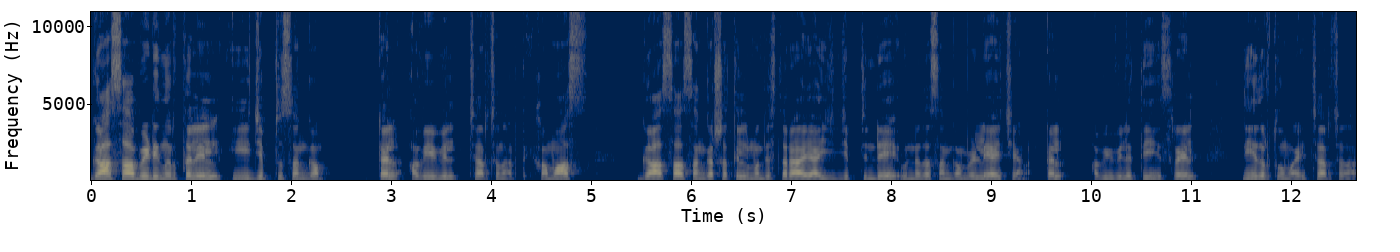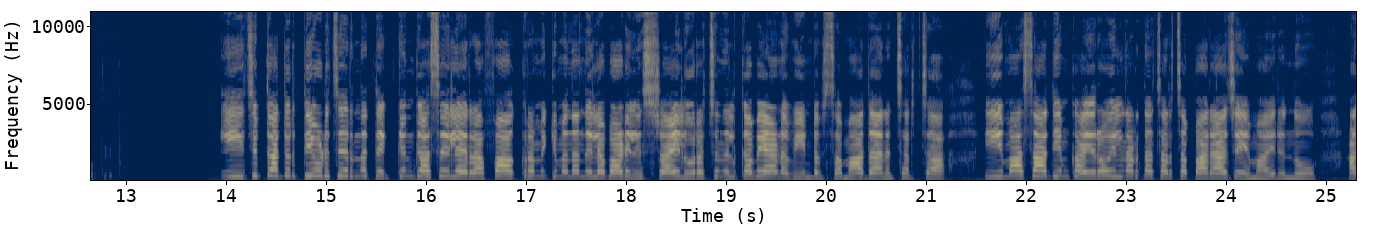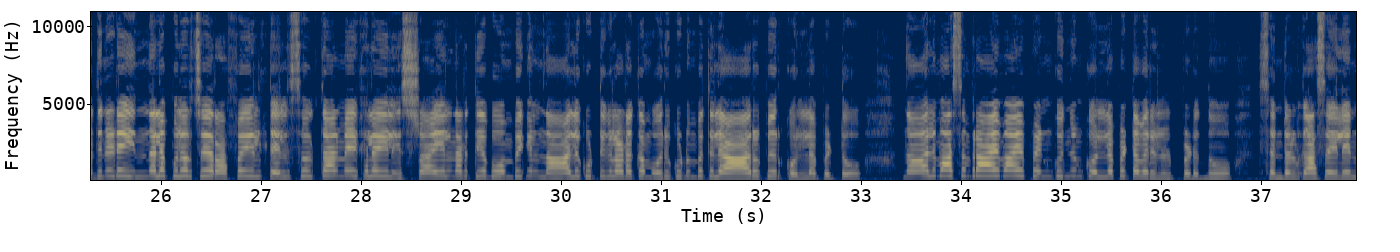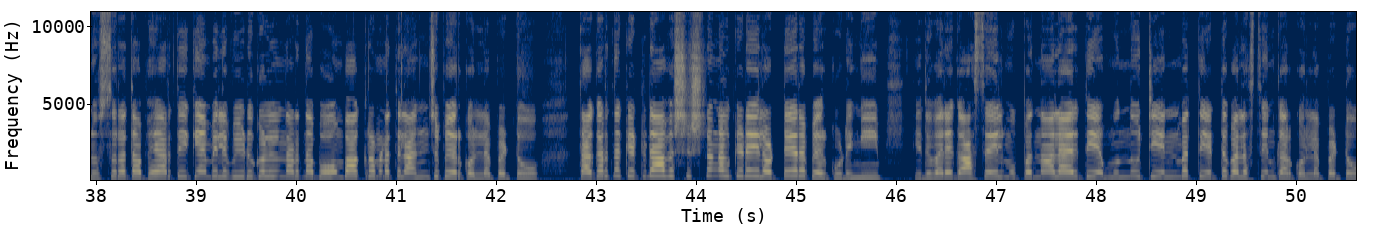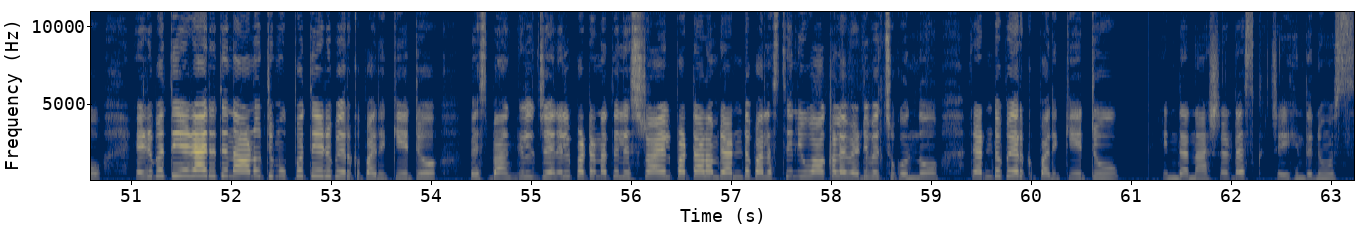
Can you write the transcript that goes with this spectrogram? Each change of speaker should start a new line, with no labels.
Gaza വെടിനിർത്തലിൽ Egypt സംഘം ടെൽ അവീവിൽ ചർച്ച നടത്തി. ഹമാസ് ഗാസ സംഘർഷത്തിൽ മധ്യസ്ഥരായ ഈജിപ്തിന്റെ ഉന്നത സംഘം വെള്ളിയാഴ്ചയാണ് ടെൽ അവീവിലെത്തി ഇസ്രയേൽ നേതൃത്വവുമായി ചർച്ച നടത്തിയത്.
ഈജിപ്ത് അതിർത്തിയോട് ചേർന്ന തെക്കൻ ഗാസയിലെ റഫ ആക്രമിക്കുമെന്ന നിലപാടിൽ ഇസ്രായേൽ ഉറച്ചു നിൽക്കവെയാണ് വീണ്ടും സമാധാന ചർച്ച. ഈ മാസാദ്യം കൈറോയിൽ നടന്ന ചർച്ച പരാജയമായിരുന്നു. അതിനിടെ ഇന്നലെ പുലർച്ചെ റഫേൽ ടെൽ സുൽത്താൻ മേഖലയിൽ ഇസ്രായേൽ നടത്തിയ ബോംബിങ്ങിൽ നാല് കുട്ടികളടക്കം ഒരു കുടുംബത്തിലെ ആറു പേർ കൊല്ലപ്പെട്ടു. നാലു മാസം പ്രായമായ പെൺകുഞ്ഞും കൊല്ലപ്പെട്ടവരിൽ ഉൾപ്പെടുന്നു. സെൻട്രൽ ഗാസയിലെ നുസ്രത്ത് അഭയാർത്ഥി ക്യാമ്പിലെ വീടുകളിൽ നടന്ന ബോംബാക്രമണത്തിൽ അഞ്ചു പേർ കൊല്ലപ്പെട്ടു. തകർന്ന കെട്ടിടാവശിഷ്ടങ്ങൾക്കിടയിൽ ഒട്ടേറെ പേർ കുടുങ്ങി. ഇതുവരെ ഗാസയിൽ മുപ്പത്തിനാലായിരത്തി മുന്നൂറ്റി എൺപത്തി എട്ട് പലസ്തീൻകാർ കൊല്ലപ്പെട്ടു. എഴുപത്തിയേഴായിരത്തി നാനൂറ്റി മുപ്പത്തിയേഴ് പേർക്ക് പരിക്കേറ്റു. വെസ്റ്റ് ബാങ്കിൽ ജനിൽ പട്ടണത്തിൽ ഇസ്രായേൽ പട്ടാളം രണ്ട് പലസ്തീൻ യുവാക്കളെ വെടിവെച്ചു കൊന്നു. രണ്ടു പേർക്ക് പരിക്കേറ്റു. International desk Jaihind news.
